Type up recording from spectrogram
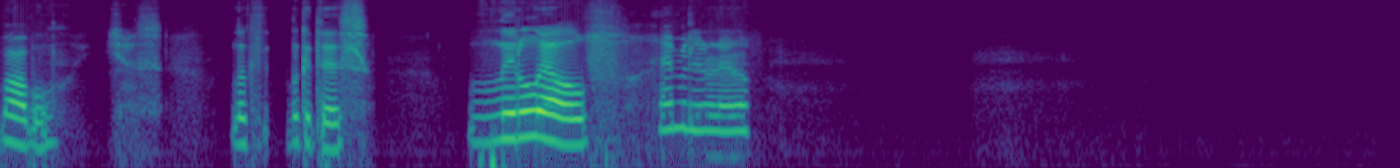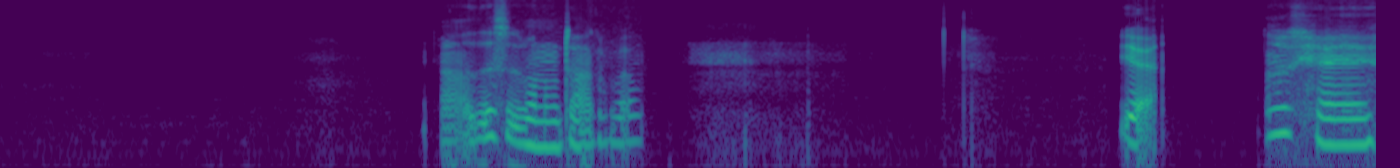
bauble. Yes. Look look at this. Little elf. Hey little elf. Oh, this is what I'm talking about. Yeah. Okay.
